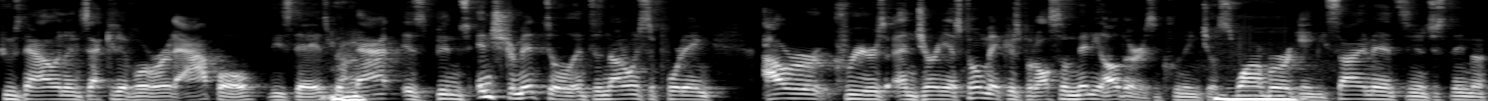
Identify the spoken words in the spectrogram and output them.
who's now an executive over at Apple these days. But Matt has been instrumental into not only supporting our careers and journey as filmmakers, but also many others, including Joe Swanberg, Amy Simons, you know, just name a,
